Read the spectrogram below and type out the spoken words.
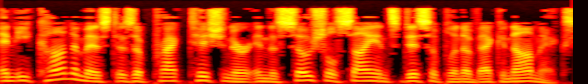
An economist is a practitioner in the social science discipline of economics.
